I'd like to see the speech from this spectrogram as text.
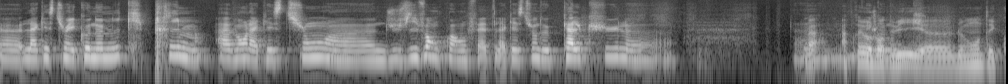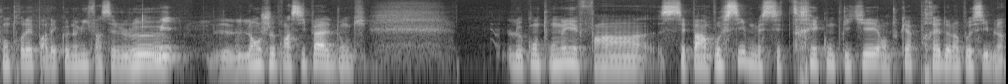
euh, la question économique prime avant la question euh, du vivant, quoi, en fait, la question de calcul. Bah, après, aujourd'hui, le monde est contrôlé par l'économie. Enfin, c'est le oui, l'enjeu principal. Donc, le contourner, enfin, c'est pas impossible, mais c'est très compliqué, en tout cas près de l'impossible.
